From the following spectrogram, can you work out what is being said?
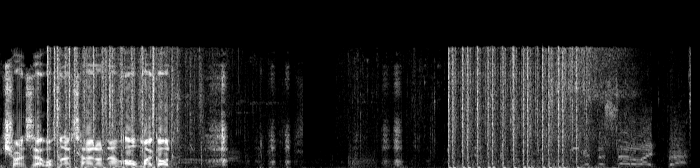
You trying to say that wasn't a turn on now? Oh my god. Get the satellite back.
